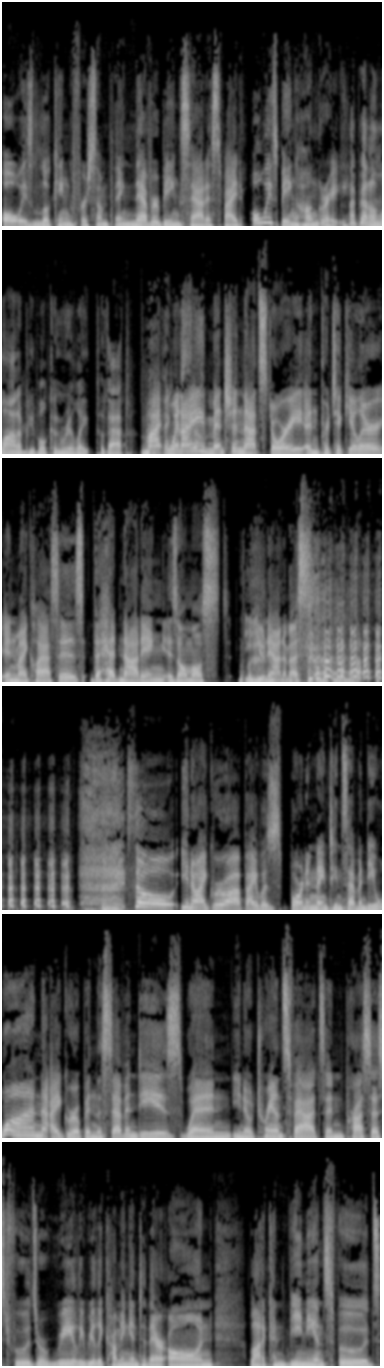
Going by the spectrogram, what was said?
always looking for something, never being satisfied, always being hungry. I bet a lot of mm-hmm. people can relate to that. My, think when I mention that story in particular in my classes, the head nodding is almost unanimous. so, you know, I grew up, I was born in 1971. I grew up in the 70s when, you know, trans fats and processed foods were really, really coming into their own, a lot of convenience foods.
